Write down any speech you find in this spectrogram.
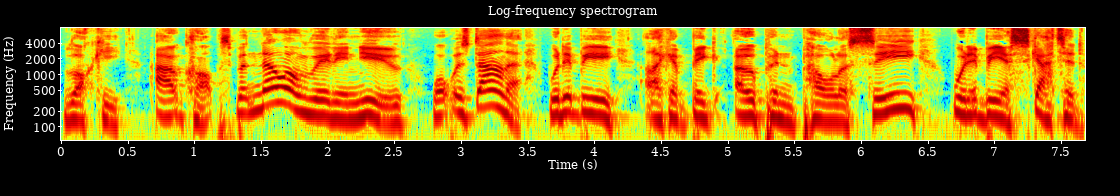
rocky outcrops, but no one really knew what was down there. Would it be like a big open polar sea? Would it be a scattered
